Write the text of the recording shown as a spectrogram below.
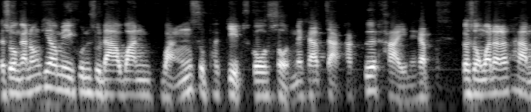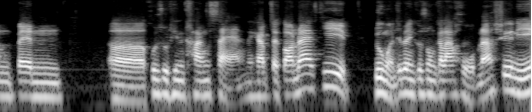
กระทรวงการท่องเที่ยวมีคุณสุดาวันหวังสุภกิจโกศลนะครับจากพรรคเพื่อไทยนะครับ กระทรวงวัฒนธรรมเป็นคุณสุทินคลังแสงนะครับ จากตอนแรกที่ดูเหมือนจะเป็นกระทรวงกลาโหมนะชื่อนี้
